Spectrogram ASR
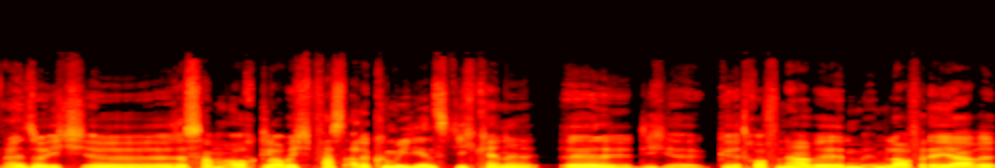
Also ich, äh, das haben auch, glaube ich, fast alle Comedians, die ich kenne, äh, die ich äh, getroffen habe im, im Laufe der Jahre.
